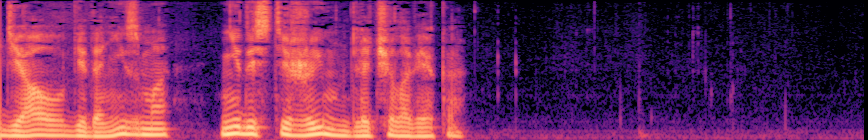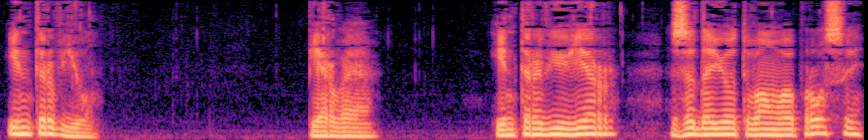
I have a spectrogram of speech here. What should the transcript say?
идеал гедонизма недостижим для человека. Интервью. Первое. Интервьюер задает вам вопросы,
